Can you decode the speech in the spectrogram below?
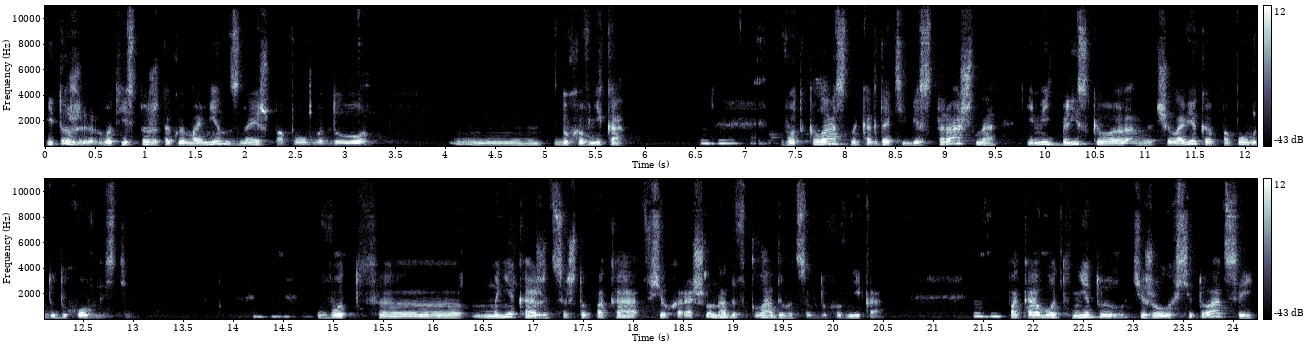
И тоже, вот есть тоже такой момент, знаешь, по поводу духовника. Угу. Вот классно, когда тебе страшно иметь близкого человека по поводу духовности. Угу. Вот э, мне кажется, что пока все хорошо, надо вкладываться в духовника. Угу. Пока вот нету тяжелых ситуаций,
